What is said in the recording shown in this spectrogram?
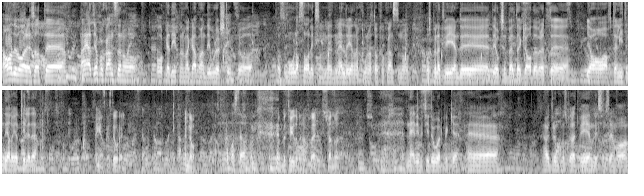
Ja, det var det. Så att, eh, nej, att jag får chansen att åka dit med de här grabbarna, det är oerhört stort. Och, sen som Ola sa, liksom, den äldre generationen, att de får chansen att, att spela ett VM, det, det är också väldigt glad över att eh, jag har haft en liten del och hjälpt till i det. En ganska stor del. Ändå. Ja, hoppas det i alla fall. Vad betyder det här för dig, känner du? Nej, det betyder oerhört mycket. Eh, jag har drömt om att spela ett VM liksom sen jag var,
